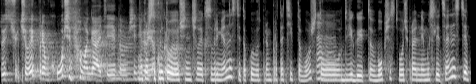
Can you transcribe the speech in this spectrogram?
То есть человек прям хочет помогать, и это вообще Мне кажется, крутой круто. очень человек современности, такой вот прям прототип того, что двигает в общество очень правильные мысли и ценности.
